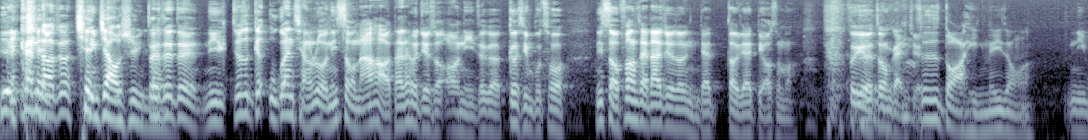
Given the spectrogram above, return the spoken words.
你看到就欠教训。对对对，你就是跟无关强弱，你手拿好，大家会觉得说，哦，你这个个性不错。你手放下来，大家觉得说你在到底在屌什么，会有这种感觉这。是短型的一种啊。你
